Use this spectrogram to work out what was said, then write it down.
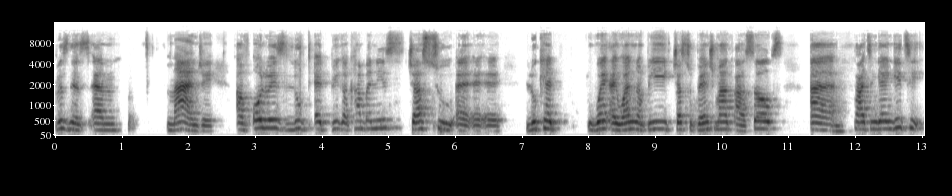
business um manje i've always looked at bigger companies just to uh, uh, look at where I want to be just to benchmark ourselves. uh but ngeke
